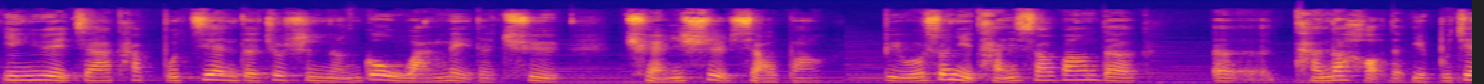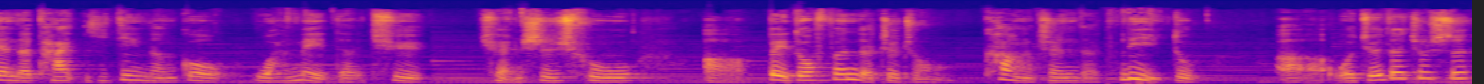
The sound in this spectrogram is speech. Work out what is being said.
音乐家他不见得就是能够完美的去诠释肖邦。比如说你弹肖邦的，呃，弹得好的，也不见得他一定能够完美的去诠释出呃贝多芬的这种抗争的力度。呃，我觉得就是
